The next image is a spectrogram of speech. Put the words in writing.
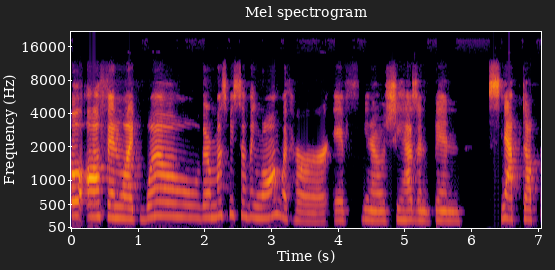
so often like well there must be something wrong with her if you know she hasn't been snapped up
